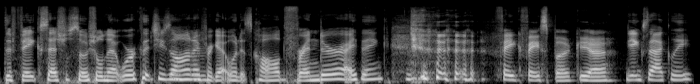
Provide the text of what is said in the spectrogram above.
the fake social social network that she's on. I forget what it's called, Friender, I think. Fake Facebook, yeah. Exactly,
